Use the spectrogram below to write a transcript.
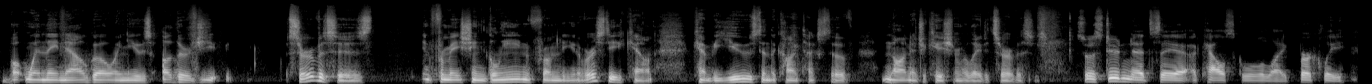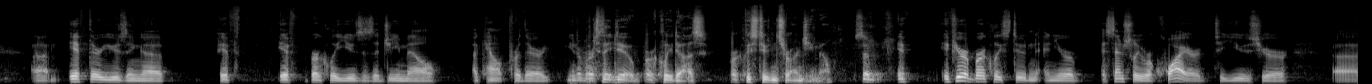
but when they now go and use other G- services, information gleaned from the university account can be used in the context of non education related services. So, a student at, say, a Cal school like Berkeley, um, if they're using a, if, if Berkeley uses a Gmail account for their university. Which they do, Berkeley does. Berkeley students are on Gmail. So, if if you're a Berkeley student and you're essentially required to use your uh,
